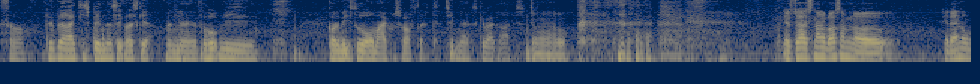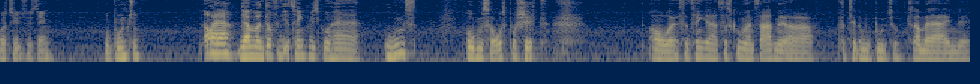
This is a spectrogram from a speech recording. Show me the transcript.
Så det bliver rigtig spændende at se, hvad der sker. Men Ja. øh, forhåbentlig går det mest ud over Microsoft, at tingene skal være gratis. Det må man håbe. ja, du har snakket også om noget, et andet operativsystem. Ubuntu. Nå ja, jamen, det var fordi, jeg tænkte, at vi skulle have ugens open source projekt. Og øh, så tænkte jeg, så skulle man starte med at fortælle om Ubuntu, som er en øh,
